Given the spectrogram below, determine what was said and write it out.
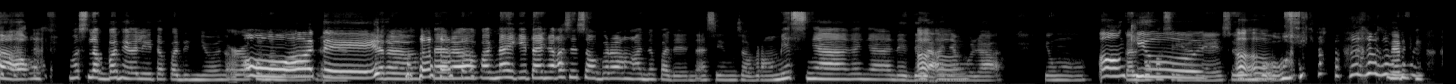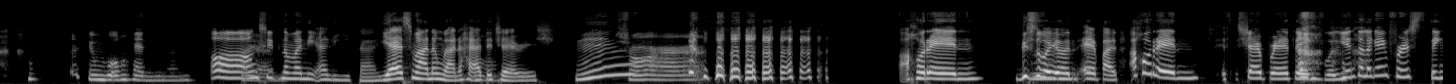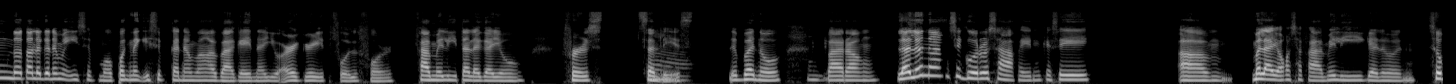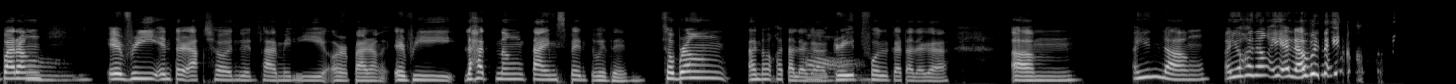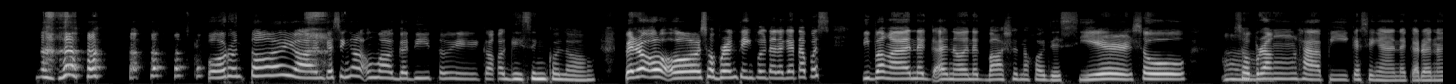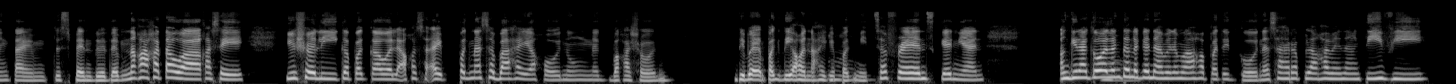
Ah, ako, mas love ba ni Alita pa din yun? Or ako Oh, naman? ate! Pero, pero pag nakikita niya kasi sobrang ano pa din, as in sobrang miss niya, ganyan, didilaan Oo. niya mula yung Oh, ang kalbo kasi yun cute! eh. So, yung Oo. buong, yung buong head nun. Oh, ang Ayan. sweet naman ni Alita. Yes, manang-mana kay Ate Oo. Cherish. Hmm? Sure. Ako rin. Gusto ko yun. Mm. Eh, pal. Ako rin. Syempre, thankful. Yun talaga yung first thing no talaga na maisip mo pag nag-isip ka ng mga bagay na you are grateful for. Family talaga yung first sa Mm. list. 'Di ba no? Parang, lalo na siguro sa akin kasi um, malayo ako sa family, ganun. So parang Mm. every interaction with family or parang every, lahat ng time spent with them. Sobrang, ano ka talaga, Aw. grateful ka talaga. Um, ayun lang. Ayoko nang i-alaban na ikaw. Parang tayan. Kasi nga umaga dito eh. Kakagising ko lang. Pero oo, sobrang thankful talaga. Tapos, di ba nga, nag, ano, nag-vacation ako this year. So, sobrang happy kasi nga nagkaroon ng time to spend with them. Nakakatawa kasi usually kapag ka wala ako sa, ay, pag nasa bahay ako nung nagbakasyon, di ba, pag di ako nakikipag-meet Mm. sa friends, ganyan, ang ginagawa lang Mm. talaga namin ng mga kapatid ko, nasa harap lang kami ng TV,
